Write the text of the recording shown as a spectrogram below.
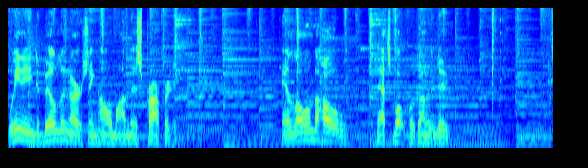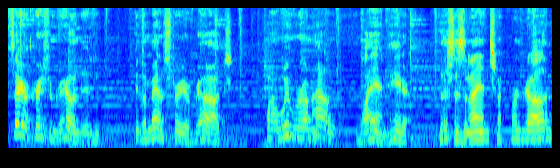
We need to build a nursing home on this property. And lo and behold, that's what we're going to do. Sayre Christian Village is, is a ministry of God's. When we were run out of land here, this is an answer for God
